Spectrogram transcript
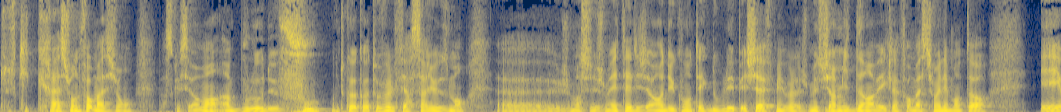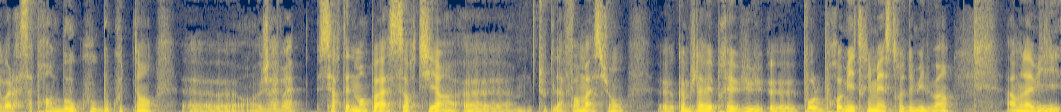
tout ce qui est création de formation, parce que c'est vraiment un boulot de fou, en tout cas quand on veut le faire sérieusement. Euh, je m'en étais déjà rendu compte avec WP Chef, mais voilà, je me suis remis dedans avec la formation Elementor, Et voilà, ça prend beaucoup, beaucoup de temps. Euh, J'arriverai certainement pas à sortir euh, toute la formation euh, comme je l'avais prévu euh, pour le premier trimestre 2020. À mon avis,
